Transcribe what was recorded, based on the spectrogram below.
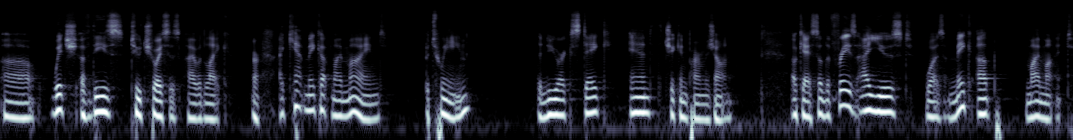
uh, which of these two choices I would like. Or I can't make up my mind between the New York steak and the chicken parmesan. Okay, so the phrase I used was make up my mind.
